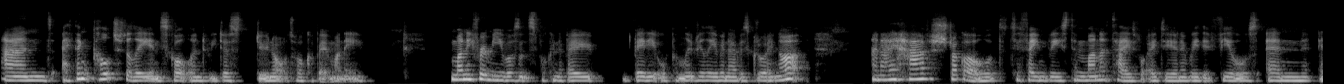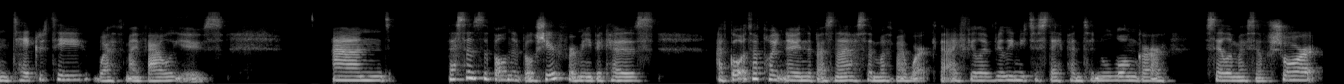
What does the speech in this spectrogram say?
And I think culturally in Scotland, we just do not talk about money. Money for me wasn't spoken about very openly, really, when I was growing up. And I have struggled to find ways to monetize what I do in a way that feels in integrity with my values. And this is the vulnerable share for me because I've got to a point now in the business and with my work that I feel I really need to step into no longer selling myself short.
